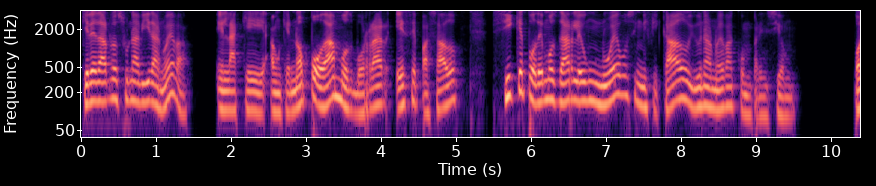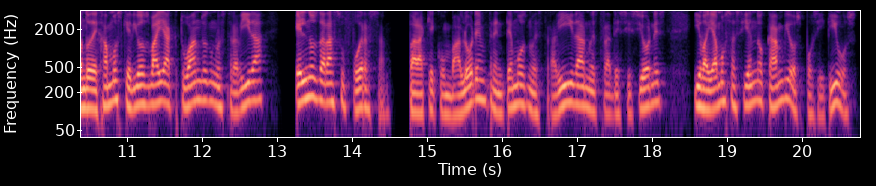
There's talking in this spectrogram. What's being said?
quiere darnos una vida nueva, en la que, aunque no podamos borrar ese pasado, sí que podemos darle un nuevo significado y una nueva comprensión. Cuando dejamos que Dios vaya actuando en nuestra vida, Él nos dará su fuerza para que con valor enfrentemos nuestra vida, nuestras decisiones y vayamos haciendo cambios positivos.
